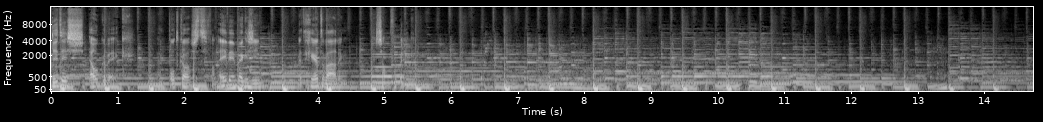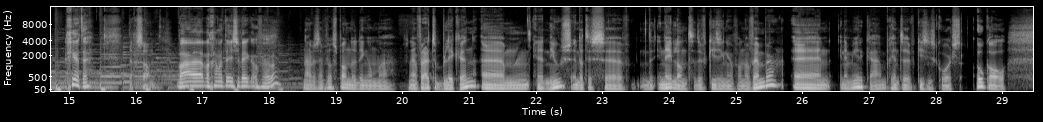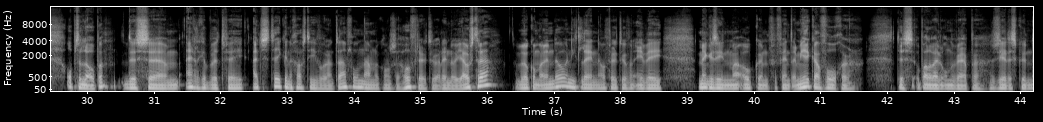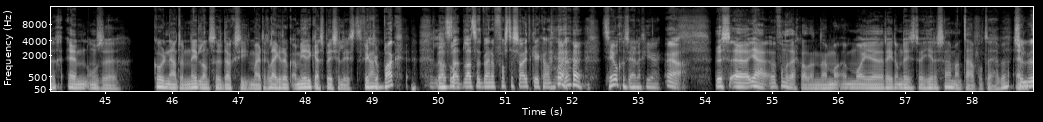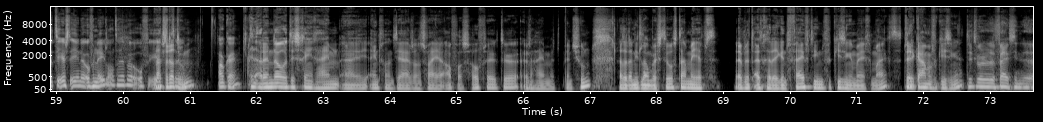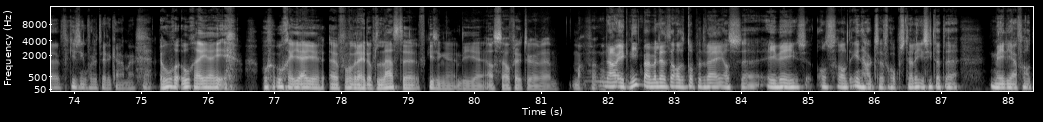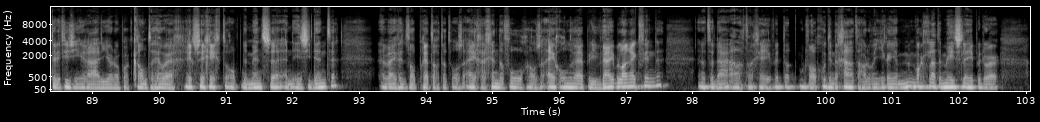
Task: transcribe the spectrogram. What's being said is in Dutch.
Dit is Elke Week, een podcast van EW Magazine met Geert de Waling en Sam Verbeek. Geert, hè? Dag Sam. Waar, eh, waar gaan we het deze week over hebben? Nou, er zijn veel spannende dingen om uh, naar vooruit te blikken um, in het nieuws. En dat is de, in Nederland de verkiezingen van november. En in Amerika begint de verkiezingskoorts ook al op te lopen. Dus um, eigenlijk hebben we twee uitstekende gasten hier voor aan tafel. Namelijk onze hoofdredacteur Rendo Joustra. Welkom Arendo. Niet alleen hoofdredacteur van EW Magazine, maar ook een vervent Amerika-volger. Dus op allerlei onderwerpen zeer deskundig. En onze coördinator Nederlandse redactie, maar tegelijkertijd ook Amerika-specialist, Victor ja. Pak. Laatst staat, laatst staat bijna vaste sidekick aan het worden. het is heel gezellig hier. Ja. Dus uh, ja, we vonden het eigenlijk wel een, een, mooie reden om deze twee heren samen aan tafel te hebben. Zullen en... we het eerst over Nederland hebben? Of eerst, Laten we dat doen. Oké. Okay. En Arendo, het is geen geheim. Uh, eind van het jaar dan zwaai je af als hoofdredacteur en dan ga je met pensioen. Laten we daar niet lang bij stilstaan, maar je hebt we hebben het uitgerekend 15 verkiezingen meegemaakt. Tweede Kamerverkiezingen. Dit worden de 15e verkiezingen voor de Tweede Kamer. Ja. Hoe, hoe, ga jij, hoe, hoe ga jij je uh, voorbereiden op de laatste verkiezingen die je als zelfredacteur uh, mag Nou, ik niet, maar we letten altijd op dat wij als uh, EW ons vooral de inhoud voorop stellen. Je ziet dat de media, vooral televisie en radio en ook kranten heel erg zich richten op de mensen en de incidenten. En wij vinden het wel prettig dat we onze eigen agenda volgen, onze eigen onderwerpen die wij belangrijk vinden. Dat we daar aandacht aan geven, dat moet wel goed in de gaten houden. Want je kan je makkelijk laten meeslepen door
